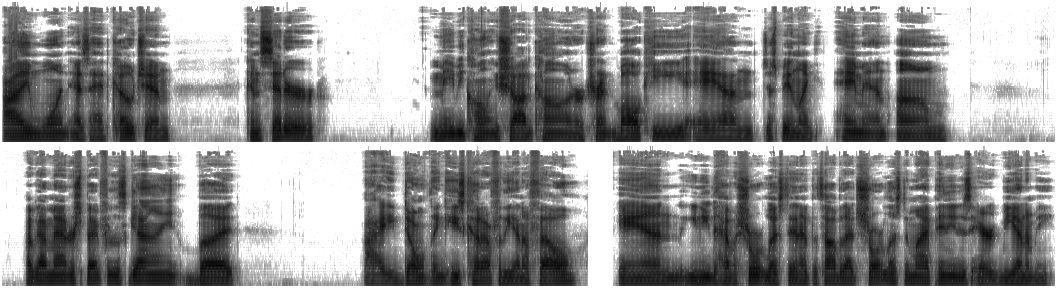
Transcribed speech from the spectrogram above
I want as a head coach and consider maybe calling Shad Khan or Trent Baalke and just being like, hey man, um, I've got mad respect for this guy, but I don't think he's cut out for the NFL. And you need to have a short list. And at the top of that short list, in my opinion, is Eric Bieniemy.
